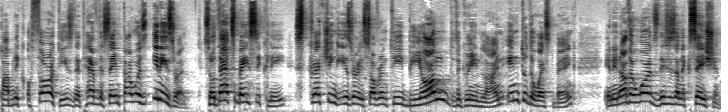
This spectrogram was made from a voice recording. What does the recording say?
public authorities that have the same powers in Israel. So that's basically stretching Israeli sovereignty beyond the Green Line into the West Bank. And in other words, this is annexation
